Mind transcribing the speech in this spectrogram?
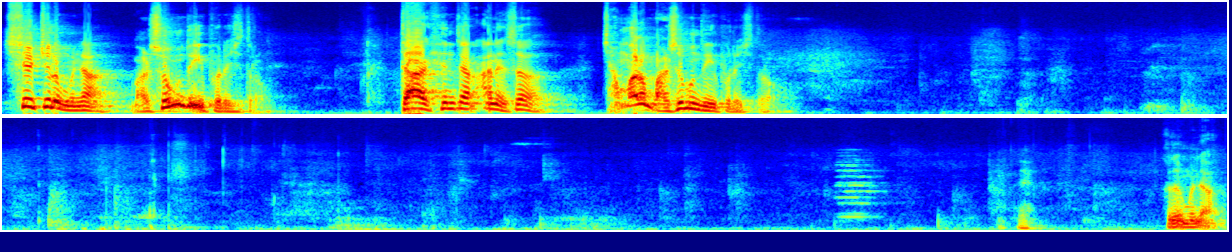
실제로 뭐냐? 말씀 운동이 벌어지도록. 대학 현장 안에서 정말로 말씀 운동이 벌어지도록. 네. 그래서 뭐냐?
